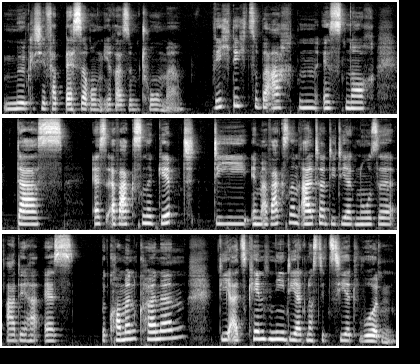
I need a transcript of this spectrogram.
mögliche Verbesserung ihrer Symptome. Wichtig zu beachten ist noch, dass es Erwachsene gibt, die im Erwachsenenalter die Diagnose ADHS bekommen können, die als Kind nie diagnostiziert wurden.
